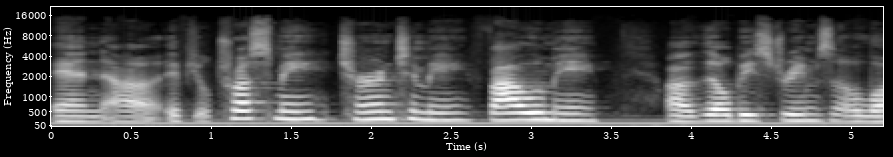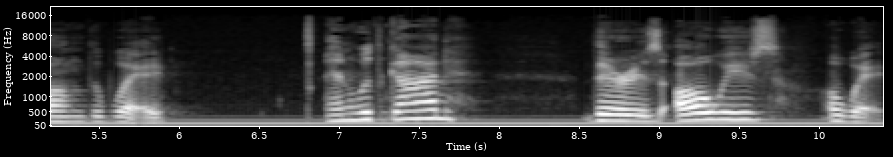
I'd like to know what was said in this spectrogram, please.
And uh, if you'll trust me, turn to me, follow me, uh, there'll be streams along the way. And with God, there is always a way.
